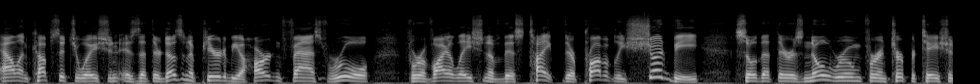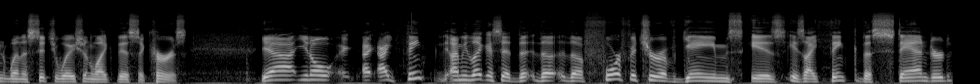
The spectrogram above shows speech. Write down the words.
Allen Cup situation is that there doesn't appear to be a hard and fast rule for a violation of this type. There probably should be, so that there is no room for interpretation when a situation like this occurs." Yeah, you know, I, I, think I mean, like I said, the, the, the forfeiture of games is is I think the standard.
